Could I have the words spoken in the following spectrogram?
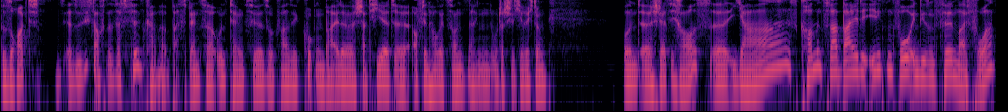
Besorgt. Also du siehst auch das, das Filmcover, Bud Spencer und Terence Hill so quasi gucken beide schattiert äh, auf den Horizont nach in unterschiedliche Richtungen. Und äh, stellt sich raus, äh, ja, es kommen zwar beide irgendwo in diesem Film mal vor,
